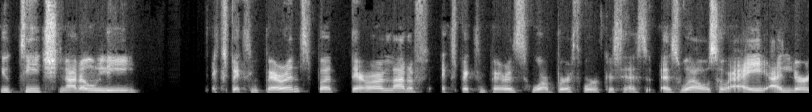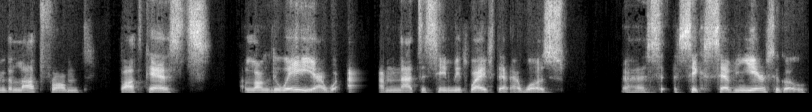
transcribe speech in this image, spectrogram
you teach not only expecting parents, but there are a lot of expecting parents who are birth workers as as well. So I I learned a lot from podcasts along the way. I, I'm not the same midwife that I was uh, six seven years ago.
